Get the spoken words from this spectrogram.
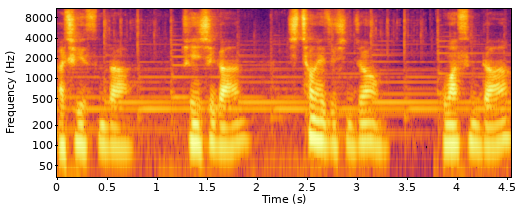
마치겠습니다. 긴 시간 시청해주신 점 고맙습니다.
